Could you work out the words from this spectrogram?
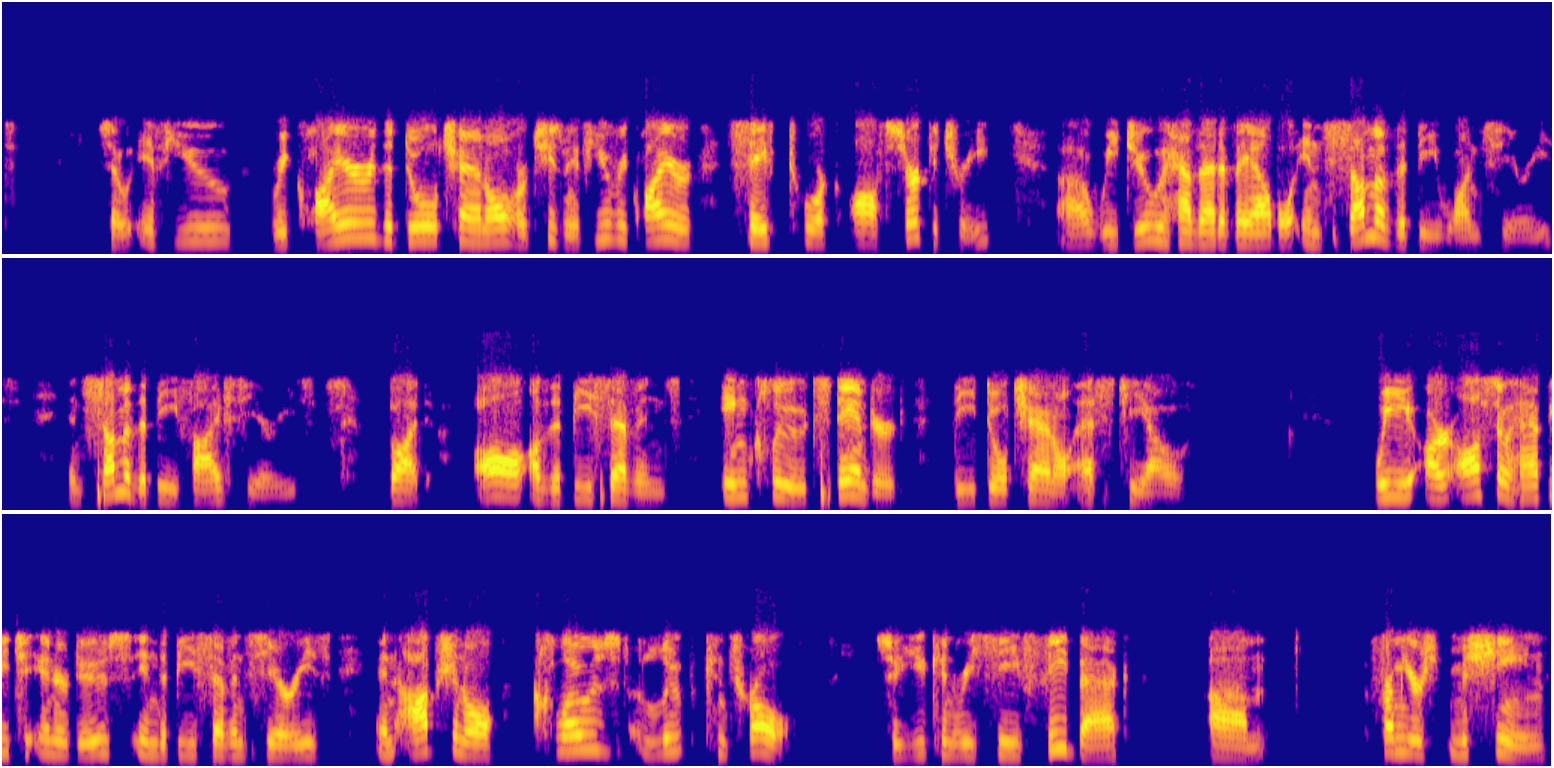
So if you require the dual channel, or excuse me, if you require safe torque off circuitry, uh, we do have that available in some of the B1 series and some of the B5 series, but all of the B7s include standard the dual channel STO. We are also happy to introduce in the B7 series an optional closed loop control. So you can receive feedback um, from your machine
